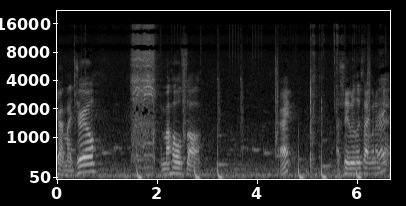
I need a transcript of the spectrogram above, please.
Got my drill and my hole saw. All right, I'll show you what it looks like when I'm done.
